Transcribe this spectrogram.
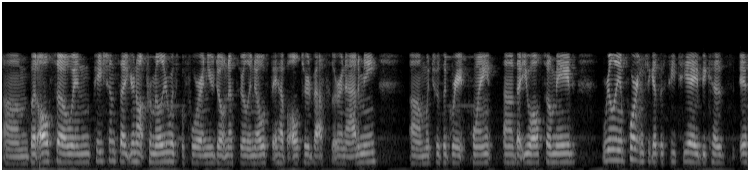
Um, but also in patients that you're not familiar with before and you don't necessarily know if they have altered vascular anatomy, um, which was a great point uh, that you also made really important to get the CTA because if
